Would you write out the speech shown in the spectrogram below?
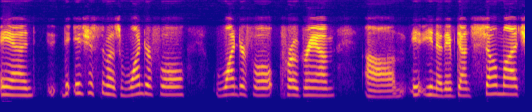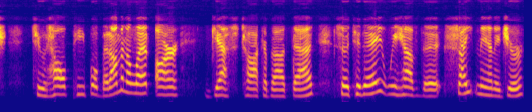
And it's just the most wonderful, wonderful program. Um, it, you know, they've done so much to help people, but I'm going to let our guest talk about that. So today we have the site manager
